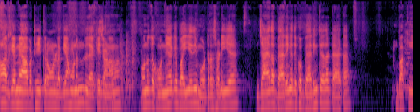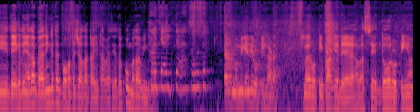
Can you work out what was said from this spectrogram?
ਹਾਰ ਕੇ ਮੈਂ ਆਪ ਠੀਕ ਕਰਾਉਣ ਲੱਗਿਆ ਹੁਣ ਇਹਨੂੰ ਲੈ ਕੇ ਜਾਣਾ ਵਾ। ਉਹਨੂੰ ਦਿਖਾਉਣੇ ਆ ਕਿ ਬਾਈ ਇਹਦੀ ਮੋਟਰ ਸੜੀ ਹੈ ਜਾਂ ਇਹਦਾ ਬੈਰਿੰਗ ਦੇਖੋ ਬੈਰਿੰਗ ਤੇ ਇਹਦਾ ਟਾਈਟ ਆ। ਬਾਕੀ ਦੇਖਦੇ ਆ ਇਹਦਾ ਬੈਰਿੰਗ ਤੇ ਬਹੁਤ ਜ਼ਿਆਦਾ ਟਾਈਟ ਆ ਵੈਸੇ ਇਹ ਤਾਂ ਘੁੰਮਦਾ ਵੀ ਨਹੀਂ ਹਾਂ ਚਾਹੀਦਾ ਬਹੁਤ। ਯਾਰ ਮੰਮੀ ਕਹਿੰਦੀ ਰੋਟੀ ਖਾ ਲੈ। ਮੈਂ ਰੋਟੀ ਪਾ ਕੇ ਲੈ ਆਇਆ ਬਸ ਇਹ ਦੋ ਰੋਟੀਆਂ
